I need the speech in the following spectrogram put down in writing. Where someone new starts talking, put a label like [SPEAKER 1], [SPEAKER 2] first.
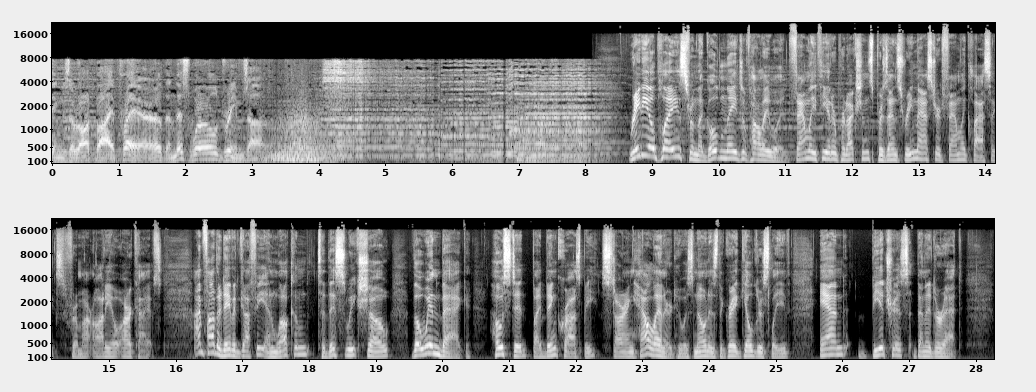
[SPEAKER 1] things are wrought by prayer than this world dreams of.
[SPEAKER 2] Radio plays from the golden age of Hollywood. Family Theater Productions presents remastered family classics from our audio archives. I'm Father David Guffey, and welcome to this week's show, The Windbag, hosted by Bing Crosby, starring Hal Leonard, who was known as the Great Gildersleeve, and Beatrice Benaderet.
